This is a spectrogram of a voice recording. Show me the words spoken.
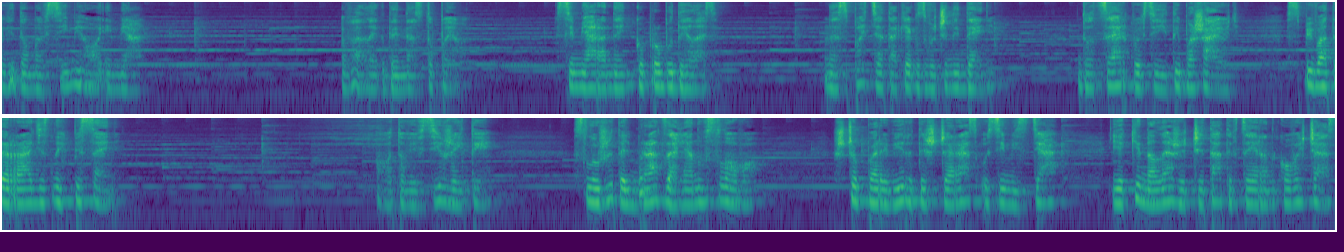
відоме всім його ім'я. Великдень наступив. Сім'я раненько пробудилась. Не спиться так, як звичайний день. До церкви всі йти бажають, співати радісних пісень. Готові всі вже йти. Служитель брат заглянув слово, щоб перевірити ще раз усі місця, які належить читати в цей ранковий час.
